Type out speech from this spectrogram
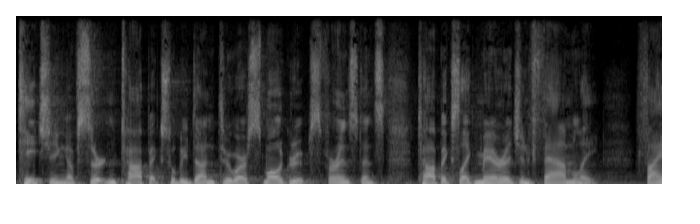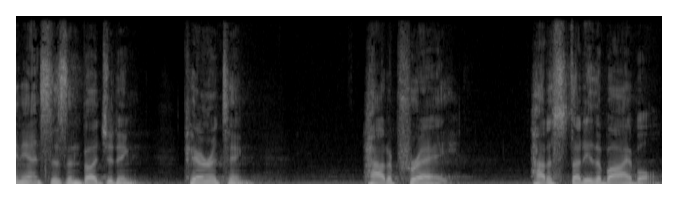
teaching of certain topics will be done through our small groups. For instance, topics like marriage and family, finances and budgeting, parenting, how to pray, how to study the Bible.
